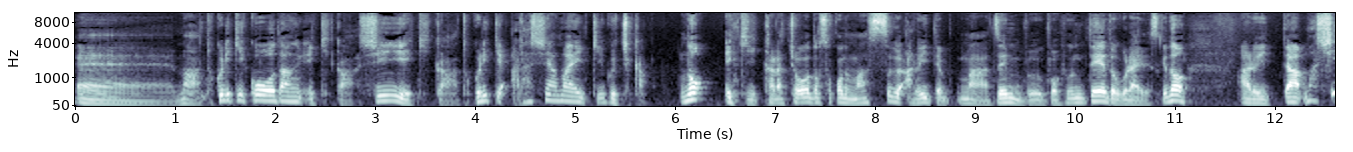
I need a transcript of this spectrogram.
えー、まあ、徳力高段駅か、C 駅か、徳力嵐山駅口かの駅からちょうどそこのまっすぐ歩いて、まあ、全部5分程度ぐらいですけど、歩いた、まあ、C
